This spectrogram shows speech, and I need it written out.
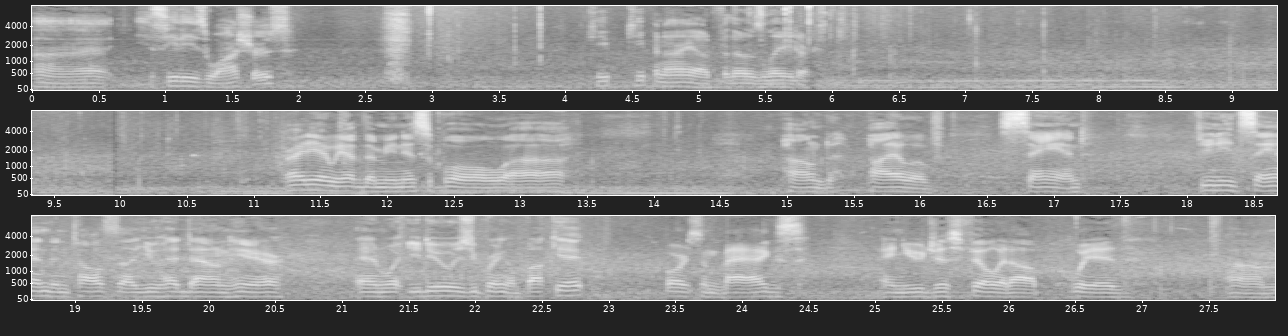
Uh, you see these washers? Keep keep an eye out for those later. Right here we have the municipal uh, pound pile of sand. If you need sand in Tulsa, you head down here, and what you do is you bring a bucket or some bags, and you just fill it up with um,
